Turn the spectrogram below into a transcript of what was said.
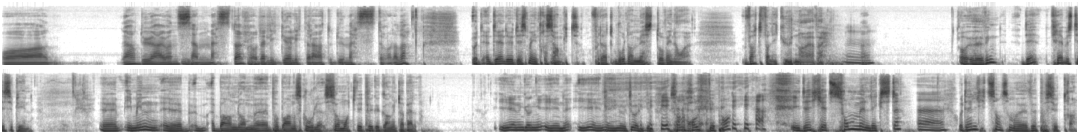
Og ja, du er jo en zen-mester, og det ligger jo litt i det der at du mestrer det. da. Og det, det, det er jo det som er interessant. For det at, hvordan mestrer vi noe? I hvert fall ikke uten å øve. Mm. Og øving det kreves disiplin. Eh, I min eh, barndom eh, på barneskole så måtte vi pugge gangetabell. Én gang ene, én gang to Sånn holdt vi på. I det kjedsommeligste. Og det er litt sånn som å øve på sutra.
